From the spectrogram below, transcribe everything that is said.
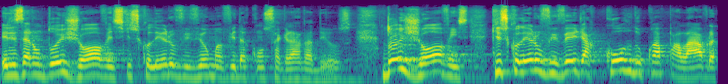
Eles eram dois jovens que escolheram viver uma vida consagrada a Deus. Dois jovens que escolheram viver de acordo com a palavra.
